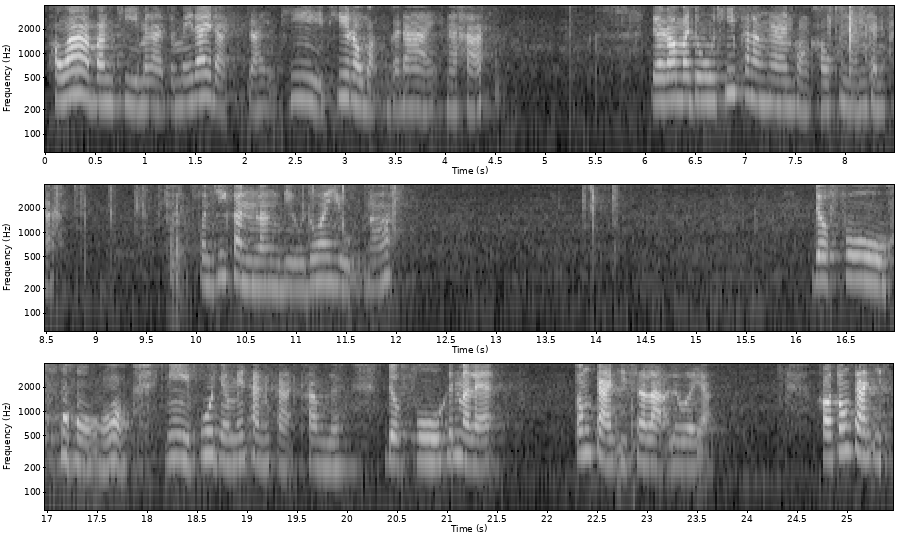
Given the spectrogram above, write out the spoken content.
เพราะว่าบางทีมันอาจจะไม่ได้ดั่งใจที่ที่เราหวังก็ได้นะคะ เดี๋ยวเรามาดูที่พลังงานของเขาคนนั้นกันค่ะ คนที่กำลังดิวด้วยอยู่เนาะ The Fool โอ้โห นี่พูดยังไม่ทันขาดคำเลย The Fool ขึ้นมาแล้ว ต้องการอิสระเลยอะ่ะ เขาต้องการอิส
